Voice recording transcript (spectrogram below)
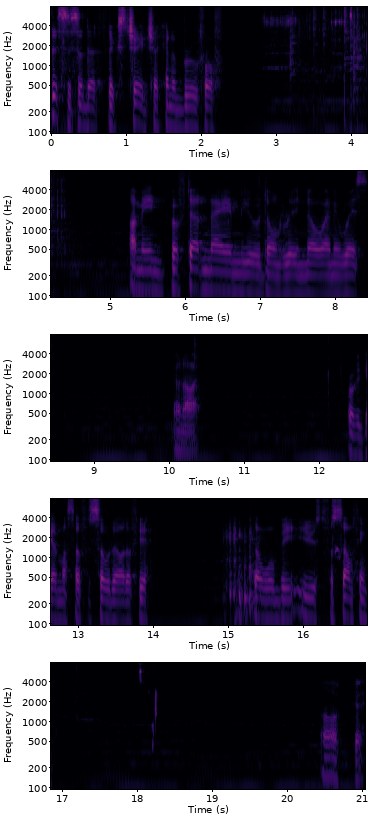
This is a Netflix change I can approve of. I mean, with that name, you don't really know anyways. And I probably get myself a soda out of here. That will be used for something. Okay.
